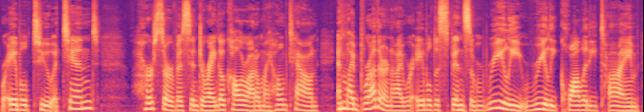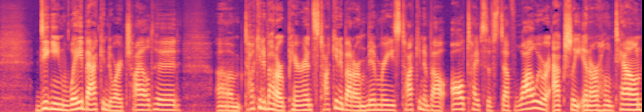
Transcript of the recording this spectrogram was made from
were able to attend her service in Durango, Colorado, my hometown, and my brother and I were able to spend some really, really quality time digging way back into our childhood, um, talking about our parents, talking about our memories, talking about all types of stuff while we were actually in our hometown.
